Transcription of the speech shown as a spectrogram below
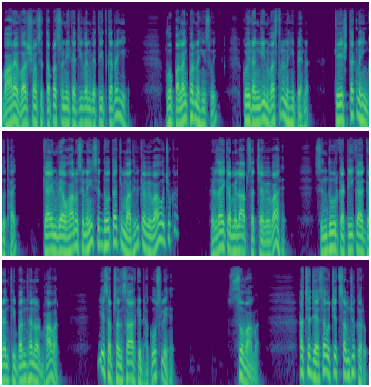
बारह वर्षों से तपस्विनी का जीवन व्यतीत कर रही है। वो पलंग पर नहीं सोई, कोई रंगीन वस्त्र नहीं पहना, केश तक नहीं गुथाए। क्या इन व्यवहारों से नहीं सिद्ध होता कि माधवी का विवाह हो चुका? हृदय का मिलाप सच्चा विवाह है। सिंदूर का टीका, ग्रंथि बंधन और भावर ये सब संसार के ढकोसले हैं। सुवामा अच्छा जैसा उचित समझो करो,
